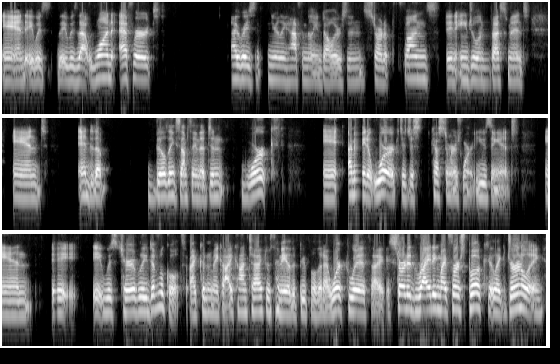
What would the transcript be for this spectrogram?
and it was it was that one effort. I raised nearly half a million dollars in startup funds, in angel investment, and ended up building something that didn't work. And I mean, it worked. It just customers weren't using it, and it it was terribly difficult. I couldn't make eye contact with any of the people that I worked with. I started writing my first book, like journaling,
